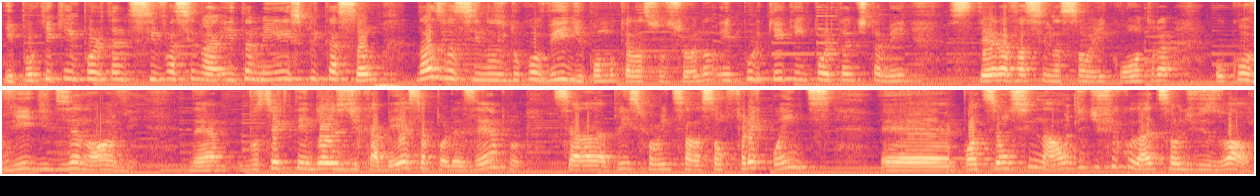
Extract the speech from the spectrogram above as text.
e por que, que é importante se vacinar. E também a explicação das vacinas do Covid, como que elas funcionam e por que, que é importante também ter a vacinação aí contra o Covid-19. Né? Você que tem dores de cabeça, por exemplo, se ela, principalmente se elas são frequentes, é, pode ser um sinal de dificuldade de saúde visual.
